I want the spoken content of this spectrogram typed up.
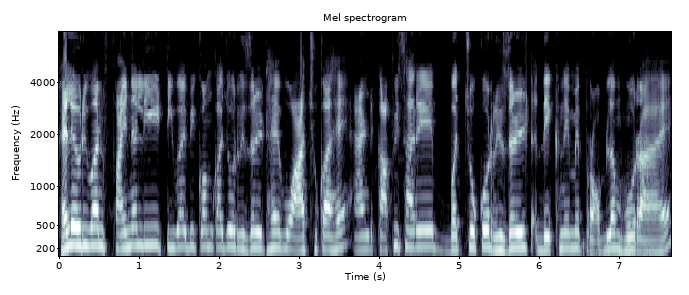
Hello everyone finally T Y B com का जो रिज़ल्ट है वो आ चुका है एंड काफ़ी सारे बच्चों को रिज़ल्ट देखने में प्रॉब्लम हो रहा है।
